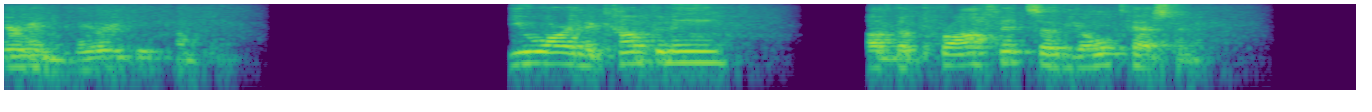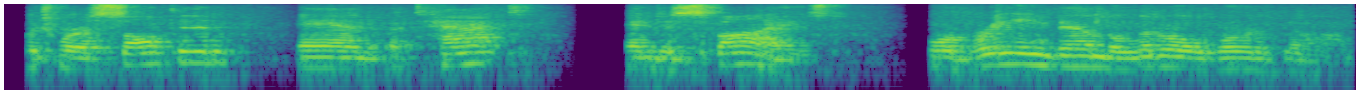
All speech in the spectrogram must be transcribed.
you're in very good company. You are in the company of the prophets of the Old Testament, which were assaulted and attacked and despised for bringing them the literal word of God.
